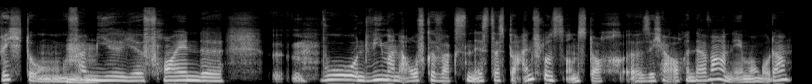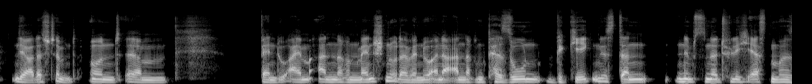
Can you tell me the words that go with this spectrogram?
Richtungen, mhm. Familie, Freunde, äh, wo und wie man aufgewachsen ist. Das beeinflusst uns doch äh, sicher auch in der Wahrnehmung, oder? Ja, das stimmt. Und ähm, wenn du einem anderen Menschen oder wenn du einer anderen Person begegnest, dann nimmst du natürlich erstmal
